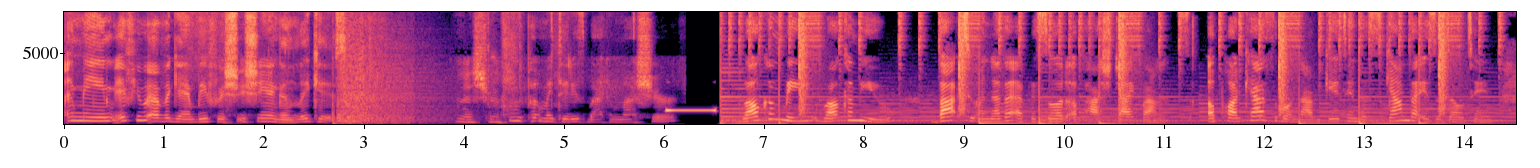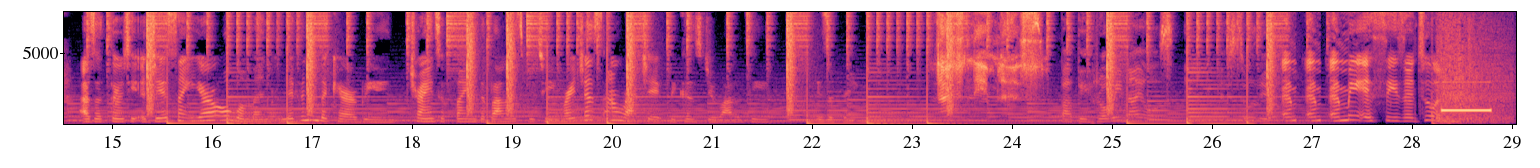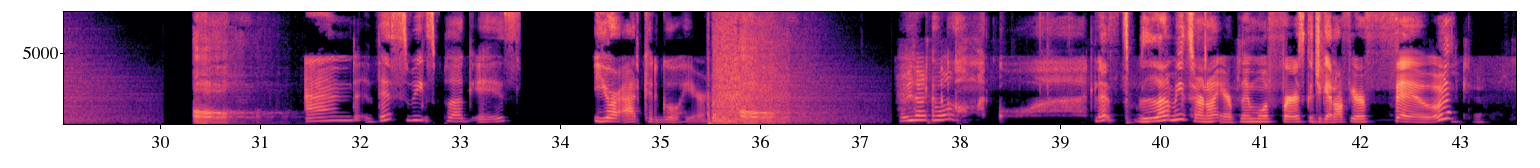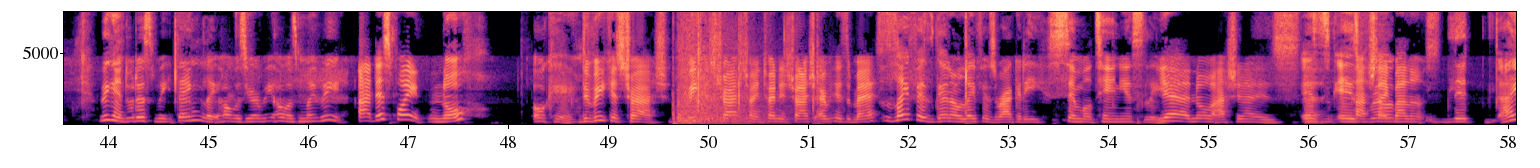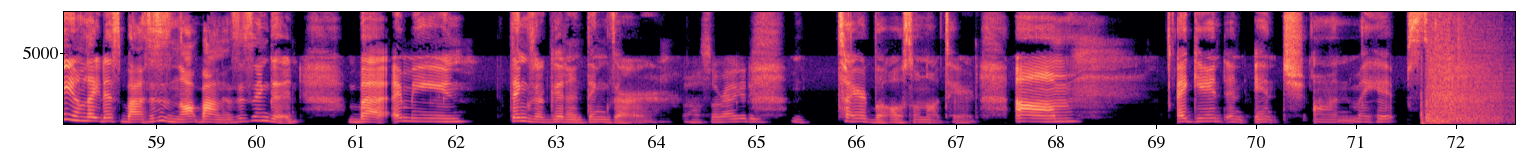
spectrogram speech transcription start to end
I mean, if you ever get beef with she, she ain't gonna lick it. So That's true. let me put my titties back in my shirt. Welcome me, welcome you back to another episode of Hashtag Balance, a podcast about navigating the scam that is adulting as a 30 adjacent year old woman living in the Caribbean, trying to find the balance between righteous and ratchet because duality is a thing. That's nameless. Papi Robbie Niles in the studio. M- M- Emmy is season two. Oh. And this week's plug is your ad could go here. Oh. What are you talking about? Oh my god. Let's let me turn on airplane mode first. Could you get off your phone? Okay. We can do this week thing. Like, how was your week? How was my week? At this point, no. Okay. The week is trash. The week is trash. 2020 is trash. Everything's a mess. Life is good and life is raggedy simultaneously. yeah, no, actually, that is. uh, It's, it's hashtag real, balance. Lit, I ain't like this balance. This is not balance. This ain't good. But I mean, things are good and things are Also raggedy. I'm tired, but also not tired. Um, I gained an inch on my hips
